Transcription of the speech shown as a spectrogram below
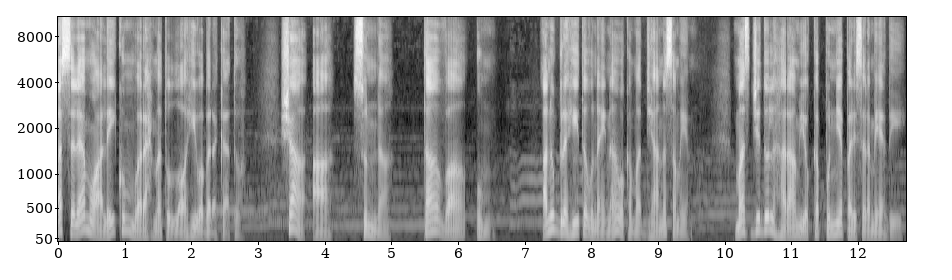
అస్సలాము అలైకుం వరహమతుల్లాహి వబరకాతు షా ఆ సున్నా తా వా ఉమ్ అనుగ్రహీతవునైన ఒక మధ్యాహ్న సమయం. మస్జిదుల్ హరాం యొక్క పుణ్య పరిసరమే అది.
